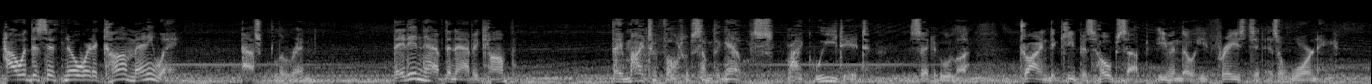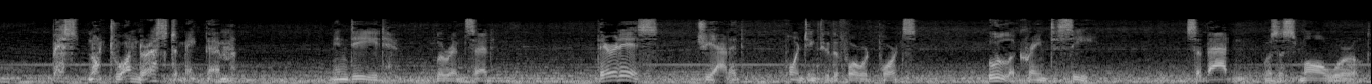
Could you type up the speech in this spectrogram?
How would the Sith know where to come anyway? asked Larin. They didn't have the Navicomp. They might have thought of something else, like we did, said Ula, trying to keep his hopes up even though he phrased it as a warning. Best not to underestimate them. Indeed, Larin said. There it is, she added, pointing through the forward ports. Ula craned to see. Sebaddon was a small world,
